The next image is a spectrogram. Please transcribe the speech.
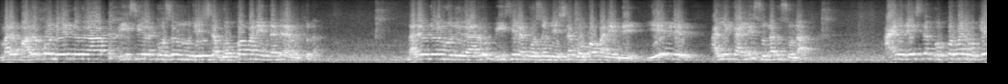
మరి పదకొండేళ్ళుగా బీసీల కోసం నువ్వు చేసిన గొప్ప పని ఏందని నేను అడుగుతున్నా. నరేంద్ర మోదీ గారు బీసీల కోసం చేసిన గొప్ప పని ఏంది? ఏమి లేదు. అల్లికల్లి సున్నకు సున్నా. ఆయన చేసిన గొప్ప పని ఒకే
